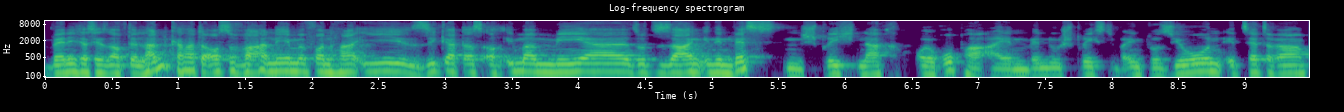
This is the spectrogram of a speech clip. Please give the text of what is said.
wenn ich das jetzt auf der Landkarte auch so wahrnehme von HI, sickert das auch immer mehr sozusagen in den Westen, sprich nach Europa ein, wenn du sprichst über Inklusion etc.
